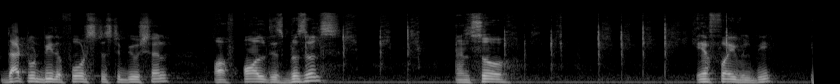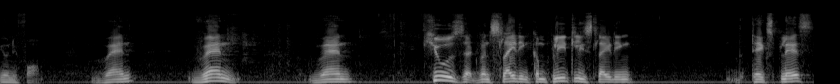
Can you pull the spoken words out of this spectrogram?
that would be the force distribution of all these bristles and so Fy will be uniform. When, when, when Qz, when sliding, completely sliding takes place,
